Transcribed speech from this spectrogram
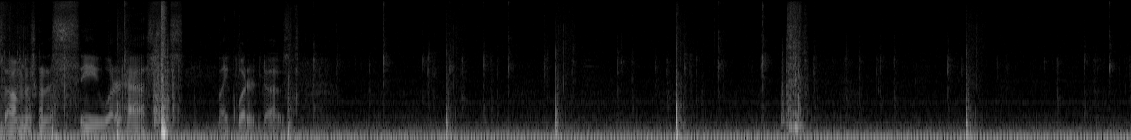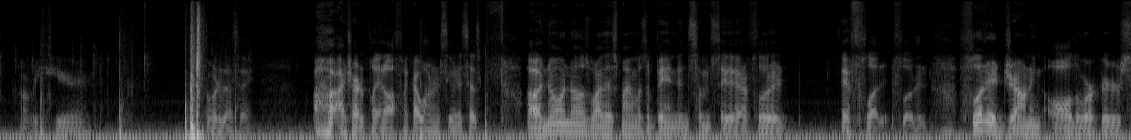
so I'm just gonna see what it has, like what it does. Over here. What does that say? Uh, I tried to play it off like I wanted to see what it says. Uh, no one knows why this mine was abandoned. Some say that it floated, it flooded, floated, flooded, drowning all the workers.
